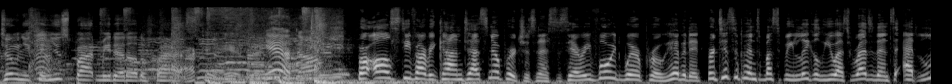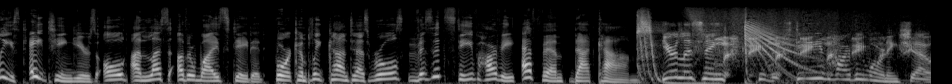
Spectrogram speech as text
Junior, can you spot me that other five? I can't answer that. Yeah, dog. For all Steve Harvey contests, no purchase necessary, void where prohibited. Participants must be legal U.S. residents at least 18 years old unless otherwise stated. For complete contest rules, visit SteveHarveyFM.com. You're listening to the Steve Harvey Morning Show.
